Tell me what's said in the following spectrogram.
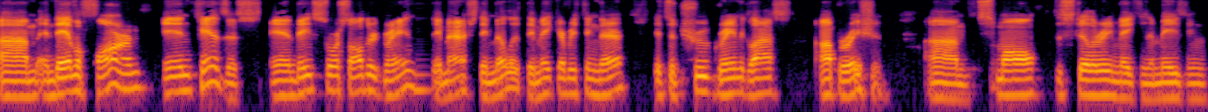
Um, and they have a farm in Kansas and they source all their grain. They mash, they mill it, they make everything there. It's a true grain to glass operation. Um, small distillery making amazing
